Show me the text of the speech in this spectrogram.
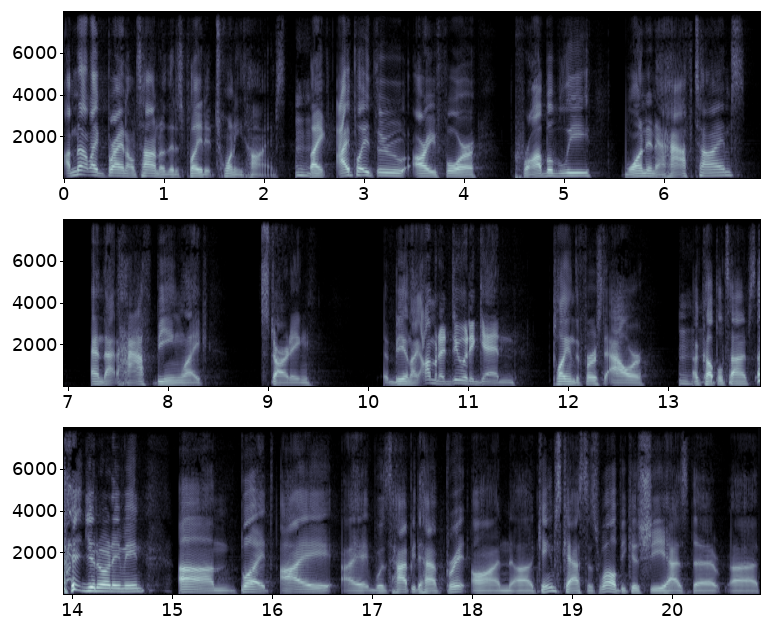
I'm not like Brian Altano that has played it 20 times. Mhm. Like I played through RE4 probably one and a half times, and that half being like starting, being like, I'm gonna do it again, playing the first hour a Mhm. couple times. you know what I mean? Um, but I I was happy to have Britt on uh, Gamescast as well because she has the uh,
